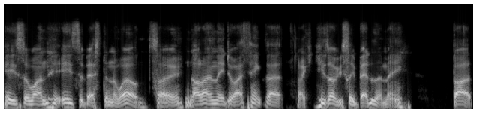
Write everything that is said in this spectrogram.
he's the one, he's the best in the world. So not only do I think that like he's obviously better than me, but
